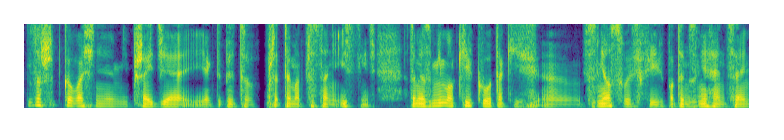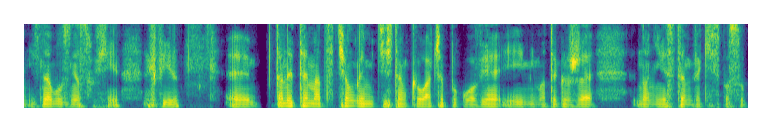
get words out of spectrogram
to, to szybko właśnie mi przejdzie i jak gdyby to temat przestanie istnieć. Natomiast mimo kilku takich e, wzniosłych chwil, potem zniechęceń i znowu wzniosłych chwil, chwil e, dany temat ciągle mi gdzieś tam kołacze po głowie i mimo tego, że no nie jestem w jakiś sposób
